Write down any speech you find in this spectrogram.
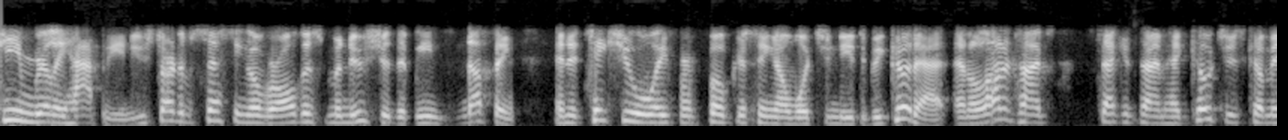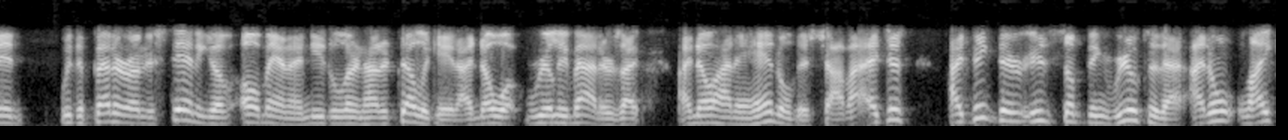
team really happy? And you start obsessing over all this minutia that means nothing, and it takes you away from focusing on what you need to be good at. And a lot of times, second time head coaches come in with a better understanding of, oh man, I need to learn how to delegate. I know what really matters. I, I know how to handle this job. I just I think there is something real to that. I don't like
